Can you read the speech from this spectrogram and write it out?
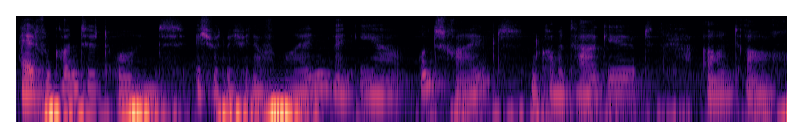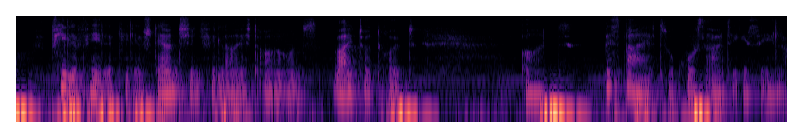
helfen konntet und ich würde mich wieder freuen, wenn ihr uns schreibt, einen Kommentar gebt und auch viele, viele, viele Sternchen vielleicht uns weiterdrückt. Und bis bald, so großartige Seele.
